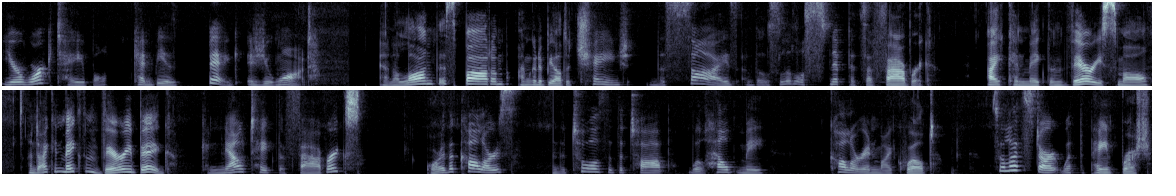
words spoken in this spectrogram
your work table can be as big as you want. And along this bottom, I'm going to be able to change the size of those little snippets of fabric. I can make them very small and I can make them very big. I can now take the fabrics or the colors and the tools at the top will help me color in my quilt. So let's start with the paintbrush.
